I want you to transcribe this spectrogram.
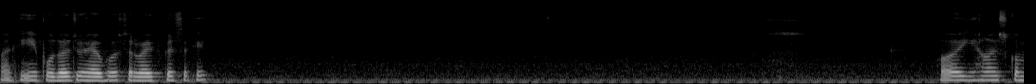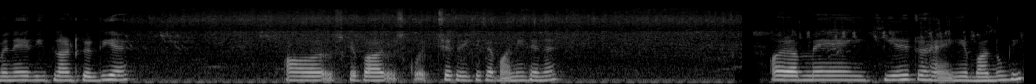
ताकि ये पौधा जो है वो सरवाइव कर सके। और यहाँ इसको मैंने रीप्लांट कर दिया है। और उसके बाद उसको अच्छे तरीके से पानी देना है। और अब मैं ये जो है, ये बांधूँगी।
